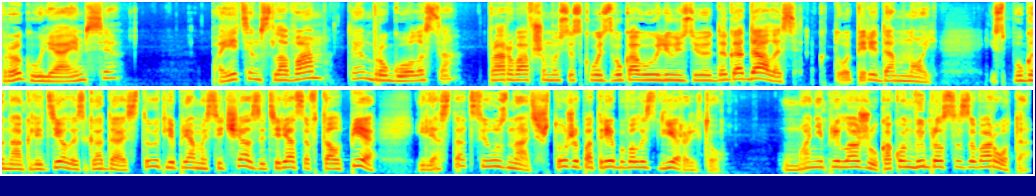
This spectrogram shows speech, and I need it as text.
«Прогуляемся». По этим словам, тембру голоса, прорвавшемуся сквозь звуковую иллюзию, догадалась, кто передо мной. Испуганно огляделась, гадая, стоит ли прямо сейчас затеряться в толпе или остаться и узнать, что же потребовалось Геральту. Ума не приложу, как он выбрался за ворота.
